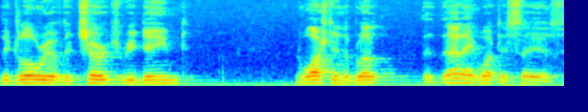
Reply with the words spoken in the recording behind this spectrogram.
the glory of the church redeemed, washed in the blood that ain't what this says.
